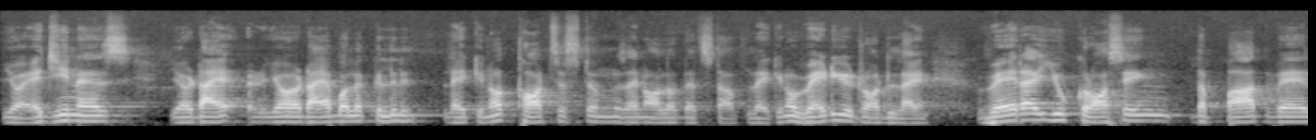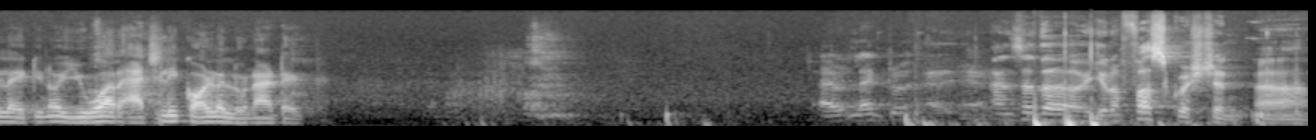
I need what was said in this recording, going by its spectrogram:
your edginess, your, di your diabolical, like, you know, thought systems and all of that stuff. Like, you know, where do you draw the line? Where are you crossing the path where, like, you know, you are actually called a lunatic? I would like to uh, answer the you know first question. Uh,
